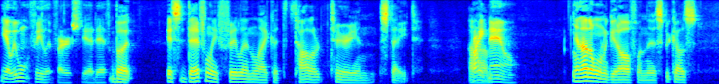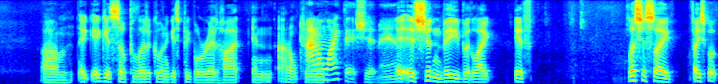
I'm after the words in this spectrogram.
Yeah, we won't feel it first. Yeah, definitely. but it's definitely feeling like a totalitarian state. right um, now, and I don't want to get off on this because um, it, it gets so political and it gets people red hot, and I don't care. I don't like that shit, man. it. It shouldn't be, but like if let's just say Facebook,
